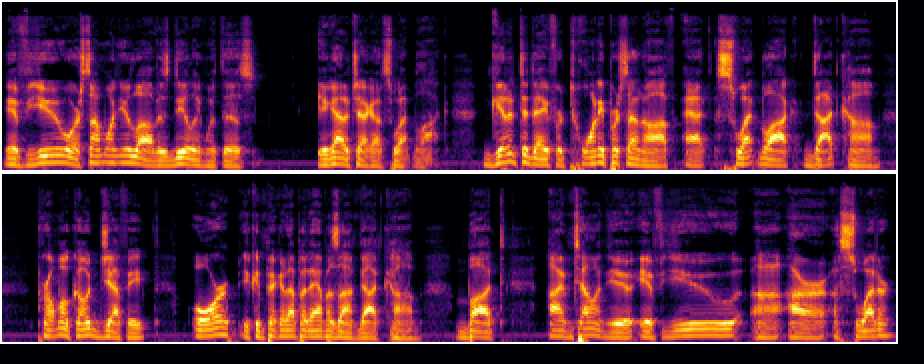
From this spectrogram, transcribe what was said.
If you or someone you love is dealing with this, you got to check out Sweat Block. Get it today for 20% off at sweatblock.com, promo code Jeffy, or you can pick it up at amazon.com. But I'm telling you, if you uh, are a sweater,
